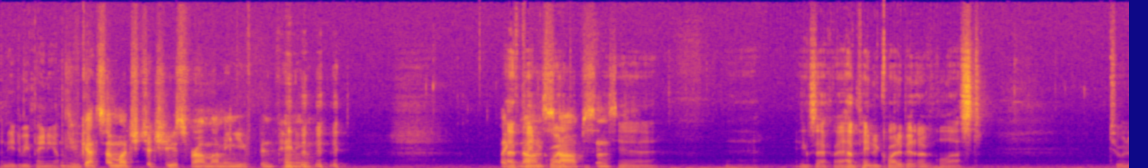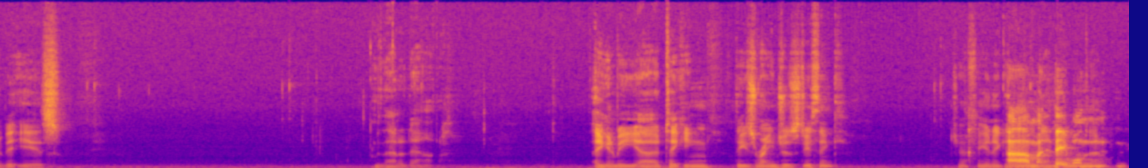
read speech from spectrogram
I need to be painting up. You've got so much to choose from. I mean, you've been painting like I've painted quite a- since. Yeah. yeah. Exactly. I have painted quite a bit over the last two and a bit years. Without a doubt. Are you going to be uh, taking these ranges, do you think? Jeff, are you going to get Um, they will. N-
